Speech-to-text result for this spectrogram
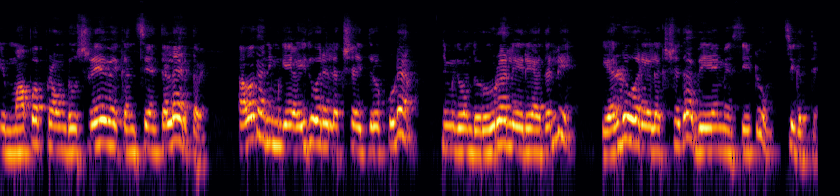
ಈ ಮಾಪಪ್ ರೌಂಡು ಶ್ರೇ ವೇಕನ್ಸಿ ಅಂತೆಲ್ಲ ಇರ್ತವೆ. ಆವಾಗ ನಿಮಗೆ ಐದೂವರೆ ಲಕ್ಷ ಇದ್ದರೂ ಕೂಡ ನಿಮಗೆ ಒಂದು ರೂರಲ್ ಏರಿಯಾದಲ್ಲಿ ಎರಡೂವರೆ ಲಕ್ಷದ ಬಿ ಎಂ ಎಸ್ ಸೀಟು ಸಿಗುತ್ತೆ.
